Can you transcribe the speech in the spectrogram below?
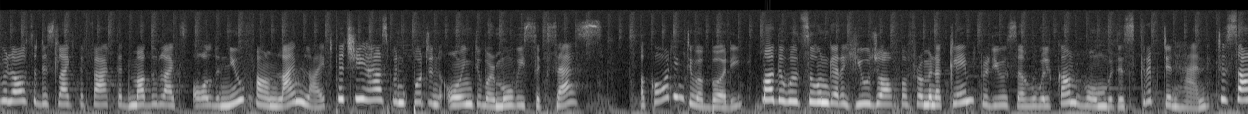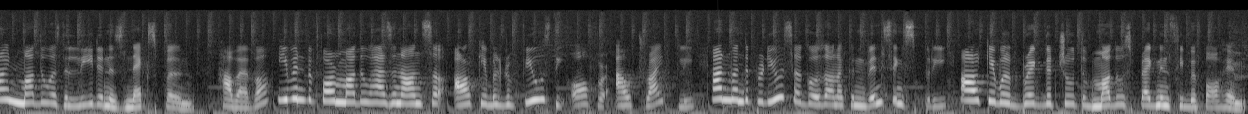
will also dislike the fact that Madhu likes all the newfound limelight that she has been put in owing to her movie's success. According to a birdie, Madhu will soon get a huge offer from an acclaimed producer who will come home with his script in hand to sign Madhu as the lead in his next film. However, even before Madhu has an answer, RK will refuse the offer outrightly, and when the producer goes on a convincing spree, RK will break the truth of Madhu's pregnancy before him.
